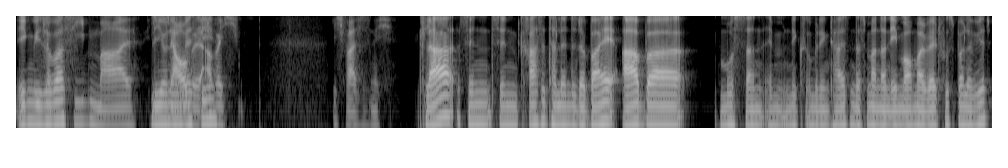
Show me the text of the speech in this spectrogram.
Irgendwie ich sowas? Siebenmal. Ich Lionel glaube, Messi. aber ich, ich weiß es nicht. Klar, sind, sind krasse Talente dabei, aber muss dann nichts unbedingt heißen, dass man dann eben auch mal Weltfußballer wird.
